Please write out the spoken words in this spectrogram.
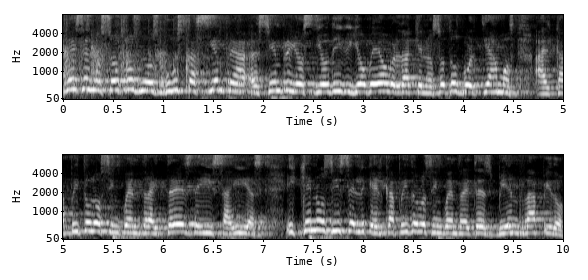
veces nosotros nos gusta siempre, siempre yo, yo digo, yo veo, ¿verdad? Que nosotros volteamos al capítulo 53 de Isaías. ¿Y qué nos dice el, el, capítulo 53? Bien rápido,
